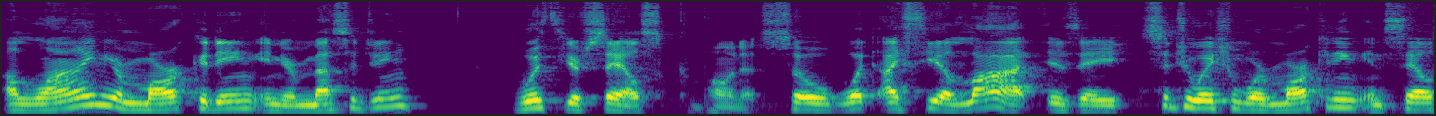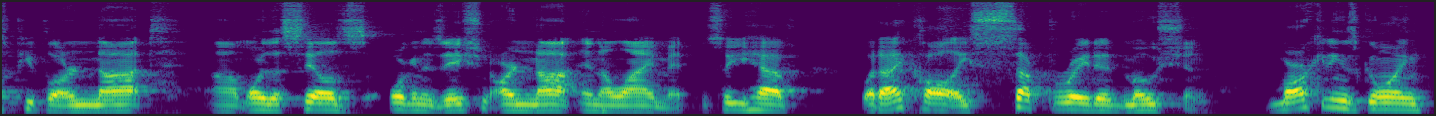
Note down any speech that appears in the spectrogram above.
align your marketing and your messaging with your sales components. So what I see a lot is a situation where marketing and salespeople are not, um, or the sales organization are not in alignment. So you have what I call a separated motion. Marketing is going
